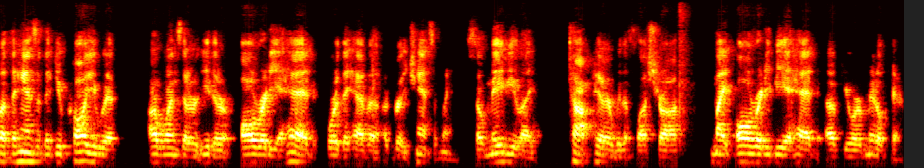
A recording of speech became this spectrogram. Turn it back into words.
But the hands that they do call you with are ones that are either already ahead or they have a, a great chance of winning. So maybe like top pair with a flush draw might already be ahead of your middle pair,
